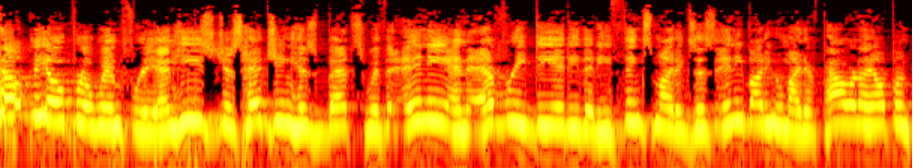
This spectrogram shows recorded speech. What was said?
Help me, Oprah Winfrey. And he's just hedging his bets with any and every deity that he thinks might exist, anybody who might have power to help him.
